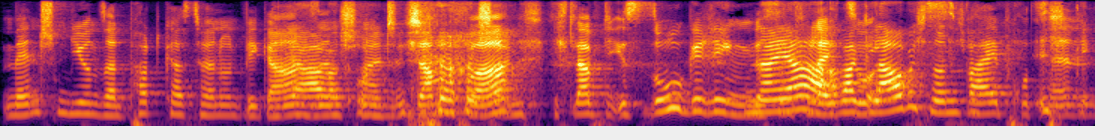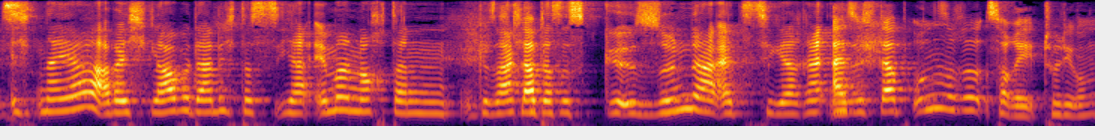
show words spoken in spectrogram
Menschen, die unseren Podcast hören und vegan Ja, sind und. Dampfer, ich glaube, die ist so gering. Das naja, sind vielleicht aber so glaube ich noch nicht. zwei Ich, Prozent. ich, naja, aber ich glaube, dadurch, dass ja immer noch dann gesagt glaub- wird, das ist gesünder als Zigaretten. also ich glaube, unsere, sorry, Entschuldigung,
